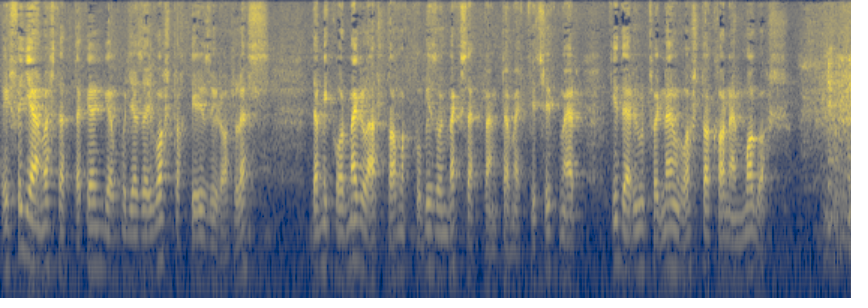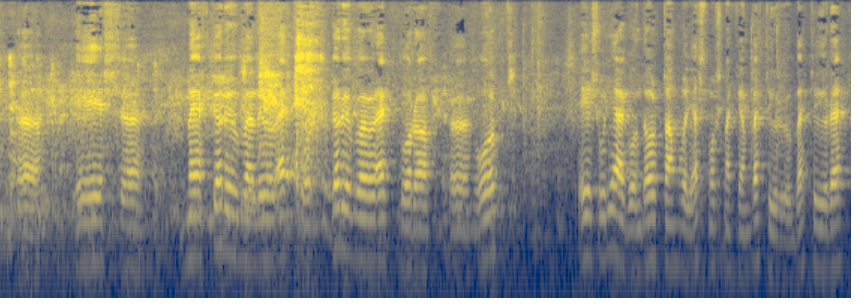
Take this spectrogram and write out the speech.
és figyelmeztettek engem, hogy ez egy vastag kézirat lesz, de mikor megláttam, akkor bizony megszeppentem egy kicsit, mert kiderült, hogy nem vastag, hanem magas. e, és mert körülbelül, ekkor, körülbelül ekkora e, volt, és úgy elgondoltam, hogy ezt most nekem betűről betűre,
